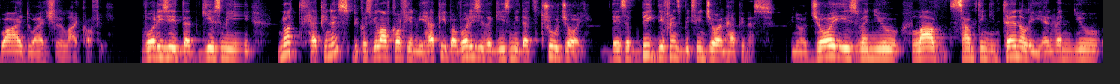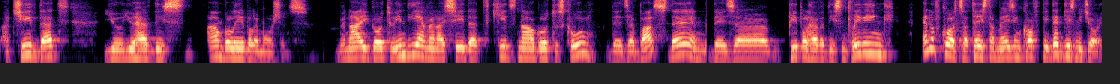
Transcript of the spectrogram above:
why do I actually like coffee. What is it that gives me not happiness, because we love coffee and we're happy, but what is it that gives me that true joy? There's a big difference between joy and happiness you know joy is when you love something internally and when you achieve that you you have these unbelievable emotions. When i go to india and when i see that kids now go to school there's a bus there and there's a people have a decent living. And of course i taste amazing coffee. That gives me joy.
